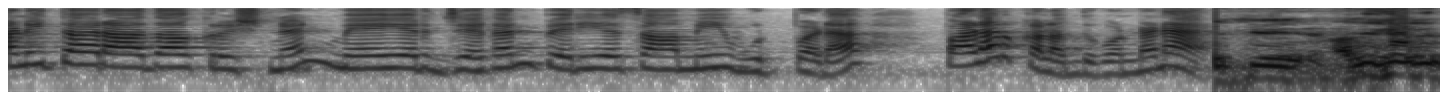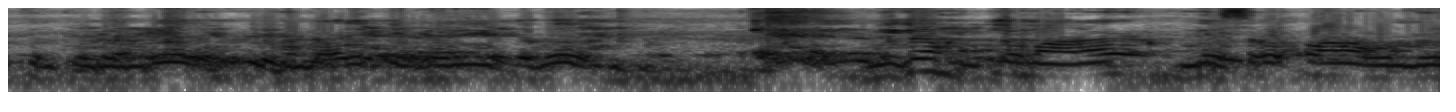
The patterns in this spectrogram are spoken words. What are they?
அனிதா ராதாகிருஷ்ணன் மேயர் ஜெகன் பெரியசாமி உட்பட பலர் கலந்து கொண்டனர். மிக முக்கியமான மிக சிறப்பான ஒன்று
